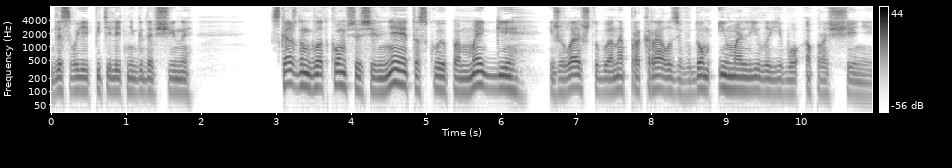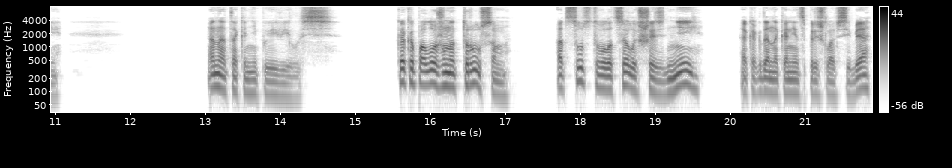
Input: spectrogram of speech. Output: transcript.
для своей пятилетней годовщины. С каждым глотком все сильнее, тоскуя по Мэгги и желая, чтобы она прокралась в дом и молила его о прощении. Она так и не появилась. Как и положено трусам, отсутствовала целых шесть дней, а когда, наконец, пришла в себя,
